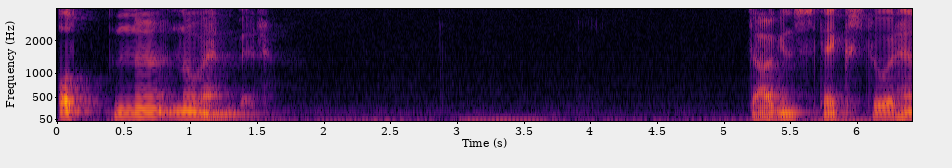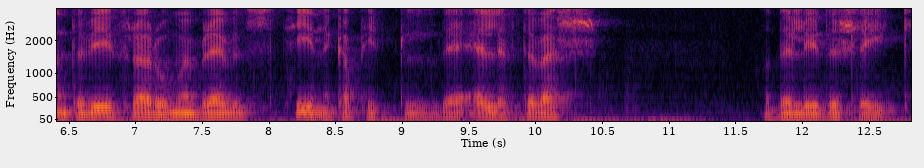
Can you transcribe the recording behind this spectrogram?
8. november Dagens tekstord henter vi fra Romerbrevets tiende kapittel, det ellevte vers, og det lyder slik:"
